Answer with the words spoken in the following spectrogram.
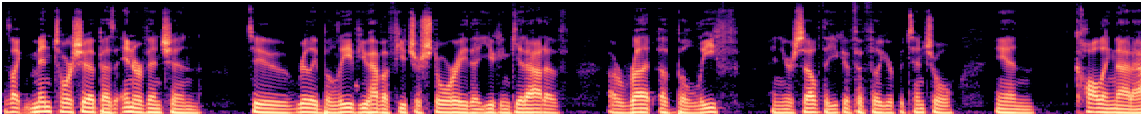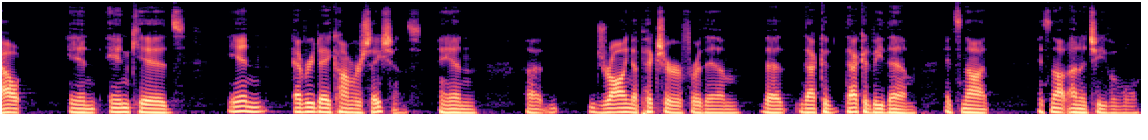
it's like mentorship as intervention to really believe you have a future story that you can get out of a rut of belief in yourself that you can fulfill your potential and calling that out in in kids in everyday conversations and uh, drawing a picture for them that that could that could be them. It's not it's not unachievable.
